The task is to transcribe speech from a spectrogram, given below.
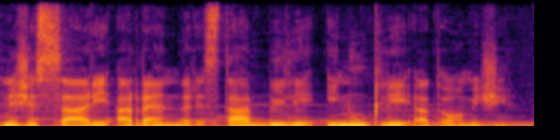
necessari a rendere stabili i nuclei atomici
